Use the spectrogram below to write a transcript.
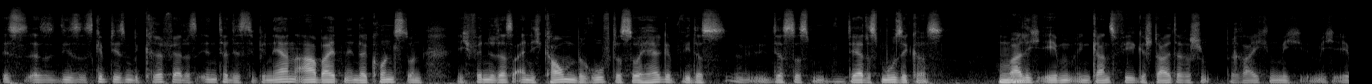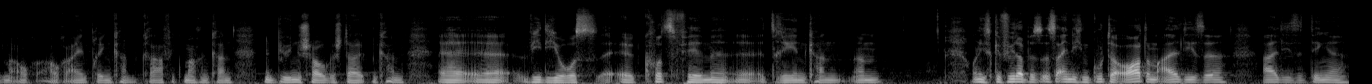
ist, also dieses, es gibt diesen Begriff ja des interdisziplinären Arbeiten in der Kunst und ich finde, dass eigentlich kaum ein Beruf das so hergibt wie das, wie das, das der des Musikers. Mhm. Weil ich eben in ganz viel gestalterischen Bereichen mich, mich eben auch, auch einbringen kann, Grafik machen kann, eine Bühnenschau gestalten kann, äh, äh, Videos, äh, Kurzfilme äh, drehen kann. Ähm, und ich das Gefühl habe, es ist eigentlich ein guter Ort, um all diese, all diese Dinge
